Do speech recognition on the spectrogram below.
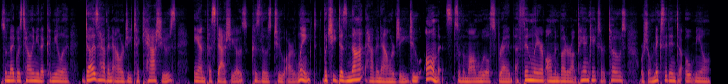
So Meg was telling me that Camila does have an allergy to cashews and pistachios because those two are linked, but she does not have an allergy to almonds. So the mom will spread a thin layer of almond butter on pancakes or toast, or she'll mix it into oatmeal.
